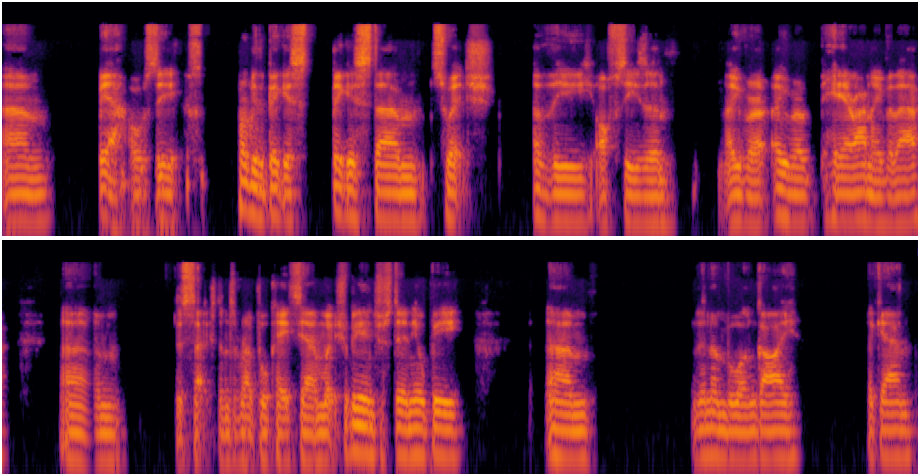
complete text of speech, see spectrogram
Um, but yeah, obviously probably the biggest biggest um switch of the off season over over here and over there. Um, the Sexton's Red Bull KTM, which will be interesting. He'll be um the number one guy again.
